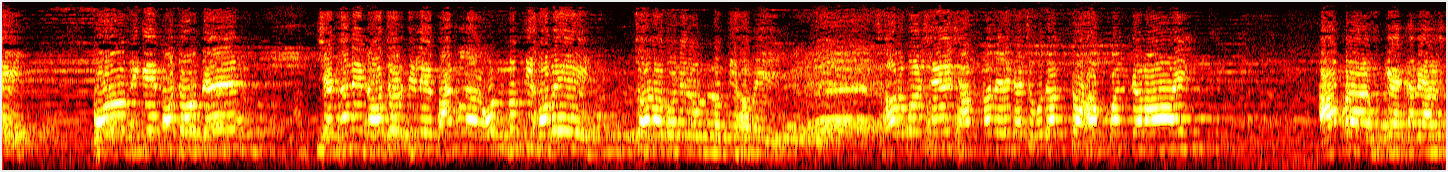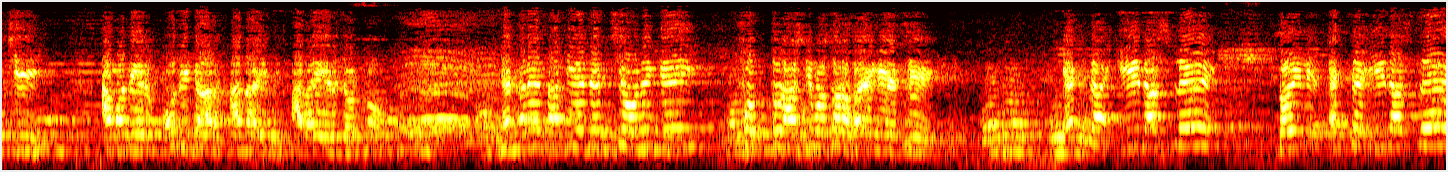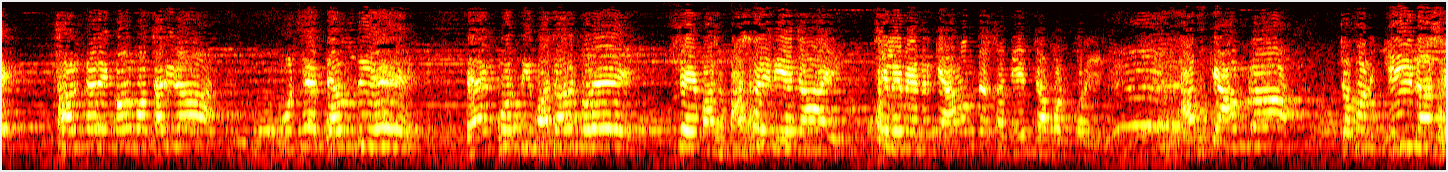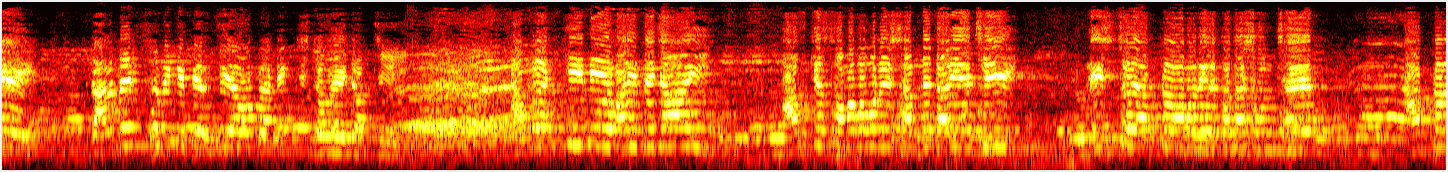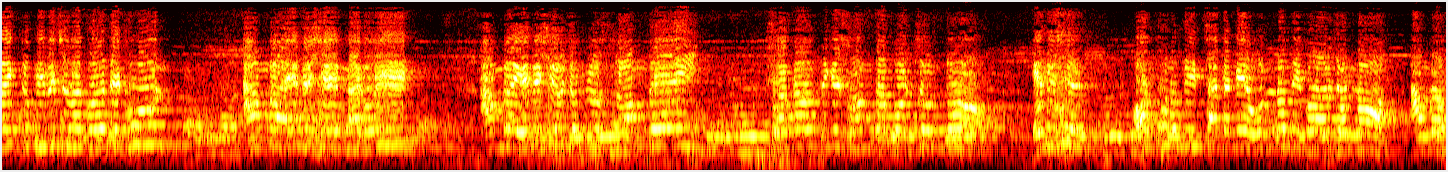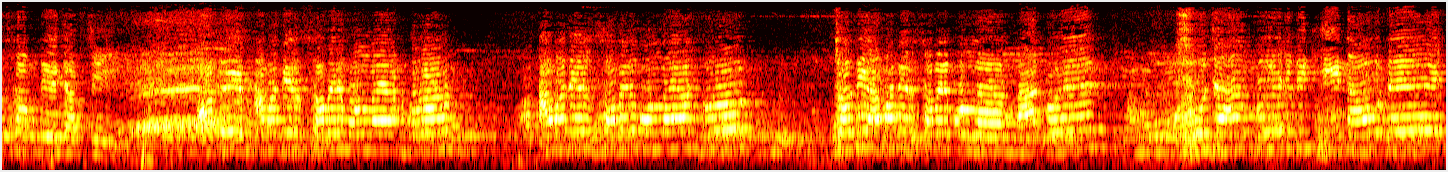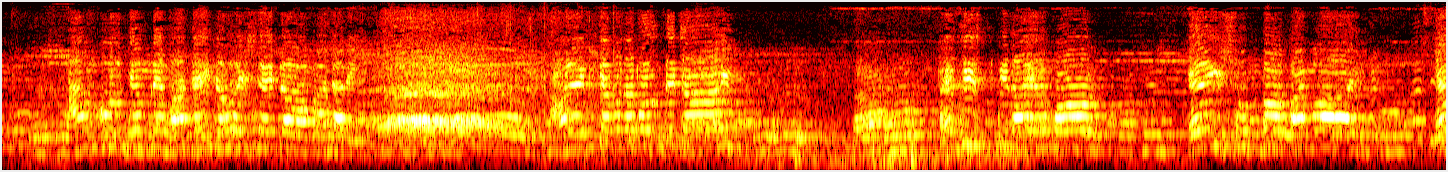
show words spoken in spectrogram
বড় দিকে নজর দেন। সেখানে নজর দিলে বাংলার উন্নতি হবে, জনগণের উন্নতি হবে। সর্বশেষ আপনাদের কাছে উদাত্ত আহ্বান জানাই। আমরা আজকে এখানে আসছি আমাদের অধিকার আদায়, আদায়ের জন্য। এখানে তাকিয়ে দেখছি অনেকেই সত্তর আশি বছর হয়ে গিয়েছে। একটা ঈদ আসলে একটা ঈদ আসলে সরকারি কর্মচারীরা মুছে তেল দিয়ে ভর্তি বাজার করে সে বাসায় নিয়ে যায়। ছেলে মেয়েদেরকে আনন্দের সাথে ঈদ যাপন করে। আজকে আমরা যখন ঈদ আসে গার্মেন্টস শ্রমিকদের চেয়েও আমরা নিকৃষ্ট হয়ে যাচ্ছি। আমরা কি নিয়ে বাড়িতে যাই? আজকে সমভবনের সামনে দাঁড়িয়েছি। নিশ্চয় আপনারা আমাদের কথা শুনছেন। আপনারা একটু বিবেচনা করে দেখুন, আমরা এদেশের নাগরিক, আমরা এদেশের জন্য শ্রম দেই। করার জন্য আমরা শ্রম দিয়ে যাচ্ছি। অতএব আমাদের শ্রমের মূল্যায়ন করুন। আমাদের শ্রমের মূল্যায়ন করুন। যদি আমাদের শ্রমের মূল্যায়ন না করে সোজা আঙ্গুলে যদি কি না ওঠে আঙ্গুল কেমনে বাজাইতে হয় সেটাও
